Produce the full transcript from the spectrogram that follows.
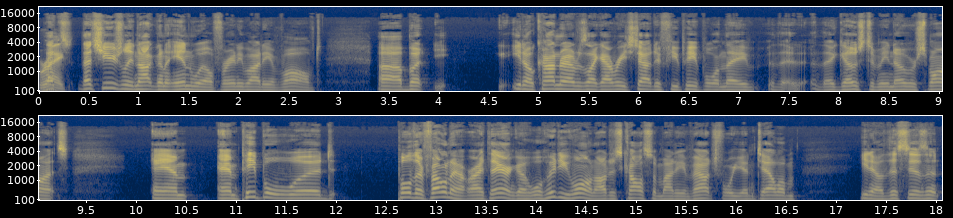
right. that's, that's usually not going to end well for anybody involved. Uh, but you know, Conrad was like, I reached out to a few people and they they, they ghosted me, no response, and and people would pull their phone out right there and go, well, who do you want? I'll just call somebody and vouch for you and tell them, you know, this isn't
